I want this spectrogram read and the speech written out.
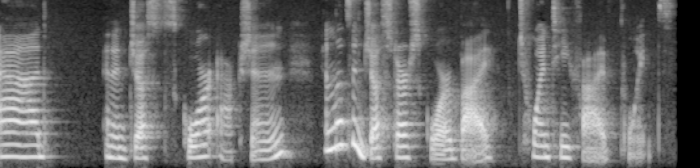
add an adjust score action and let's adjust our score by 25 points.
